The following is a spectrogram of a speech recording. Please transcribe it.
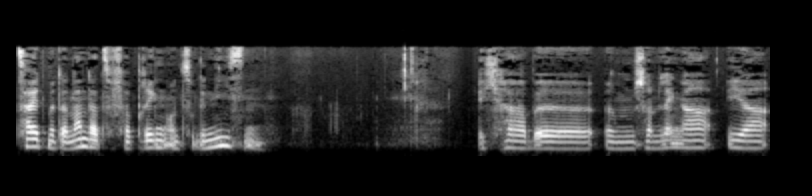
Zeit miteinander zu verbringen und zu genießen. Ich habe ähm, schon länger eher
